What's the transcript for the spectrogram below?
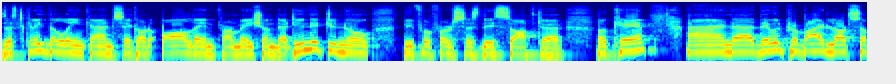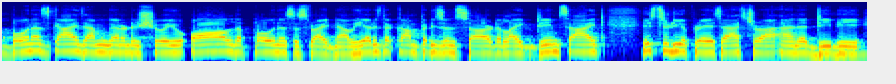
Just click the link and check out all the information that you need to know before purchase this software okay? And uh, they will provide lots of bonus guys. I'm going to show you all the bonuses right now. Here is the comparison chart like DreamSite studio press astra and a db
